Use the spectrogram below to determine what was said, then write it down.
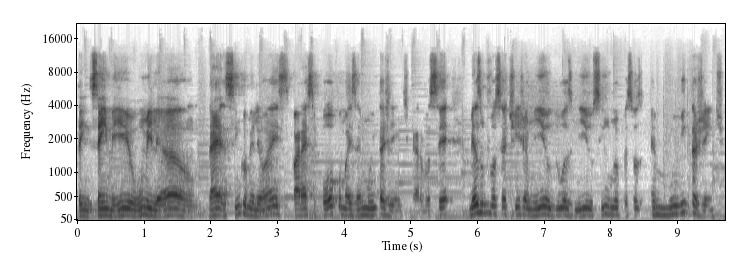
tem 100 mil, 1 milhão, 10, 5 milhões, parece pouco, mas é muita gente, cara. Você, mesmo que você atinja mil, duas mil, cinco mil pessoas, é muita gente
